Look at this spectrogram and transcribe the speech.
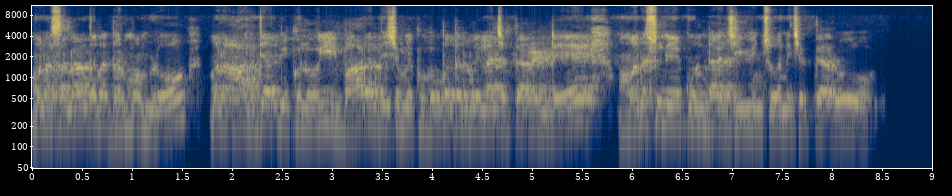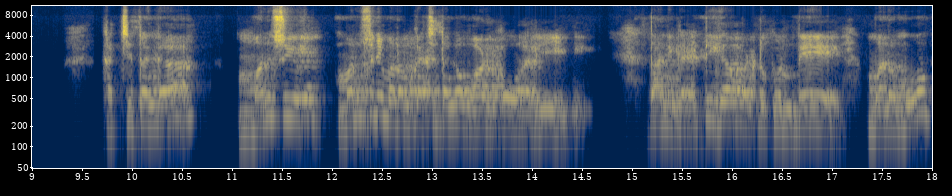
మన సనాతన ధర్మంలో మన ఆధ్యాత్మికులు ఈ భారతదేశం యొక్క గొప్పతనం ఎలా చెప్పారంటే మనసు లేకుండా జీవించు అని చెప్పారు. ఖచ్చితంగా మనసు మనసుని మనం ఖచ్చితంగా వాడుకోవాలి. దాన్ని గట్టిగా పట్టుకుంటే మనము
